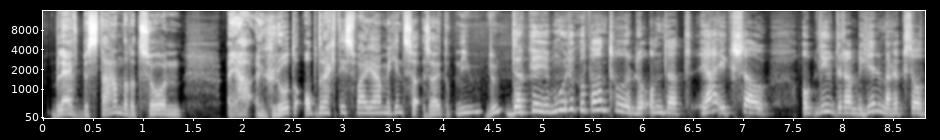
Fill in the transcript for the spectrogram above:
blijft bestaan, dat het zo'n ja, een grote opdracht is waar je aan begint. Zou, zou je het opnieuw doen? Daar kun je moeilijk op antwoorden, omdat ja, ik zou opnieuw eraan beginnen, maar ik zou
